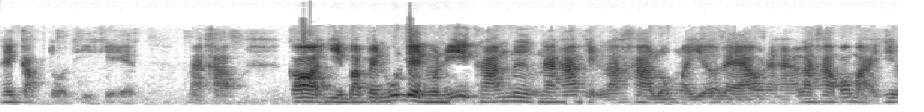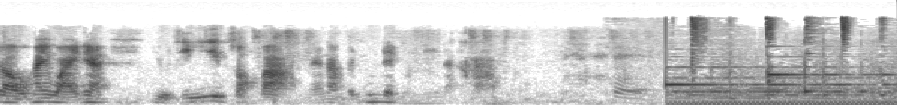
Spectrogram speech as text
ให้กับตัว TKS นะครับก็หยิบมาเป็นหุ้นเด่นวันนี้อีกครั้งหนึ่งนะครับเห็นราคาลงมาเยอะแล้วนะฮะราคาเป้าหมายที่เราให้ไว้เนี่ยอยู่ที่ 22 บาท แนะนำเป็นหุ้นเด่นวันนี้นะครับ okay.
